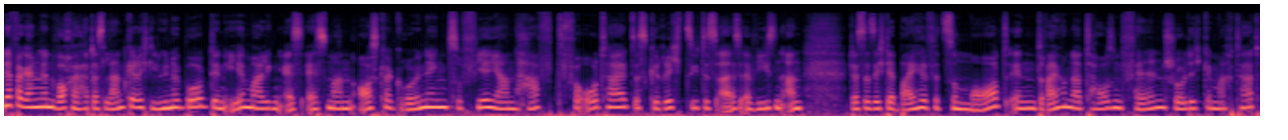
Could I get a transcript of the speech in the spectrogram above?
der vergangenen Woche hat das Landgericht Lüneburg den ehemaligen SS-Mann Oskar Gröning zu vier Jahren Haft verurteilt. Das Gericht sieht es als erwiesen an, dass er sich der Beihilfe zum Mord in 300.000 Fällen schuldig gemacht hat.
